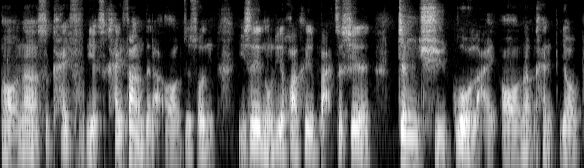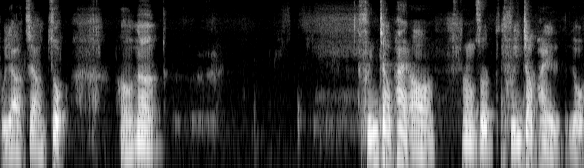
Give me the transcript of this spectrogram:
哦，那是开放也是开放的啦哦，就说以色列努力的话，可以把这些人争取过来哦，那看要不要这样做哦，那。福音教派哦，他们说福音教派有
